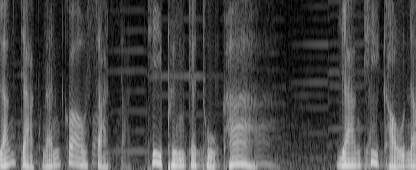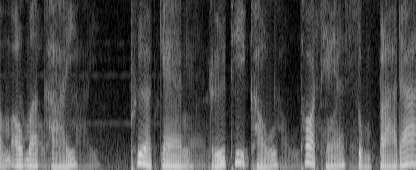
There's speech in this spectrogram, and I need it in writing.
หลังจากนั้นก็เอาสัตว์ที่พึงจะถูกฆ่า อย่างที่เขานำเอามาขาย เพื่อแกงหรือที่เขาทอดแหสุ่มปลาได้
